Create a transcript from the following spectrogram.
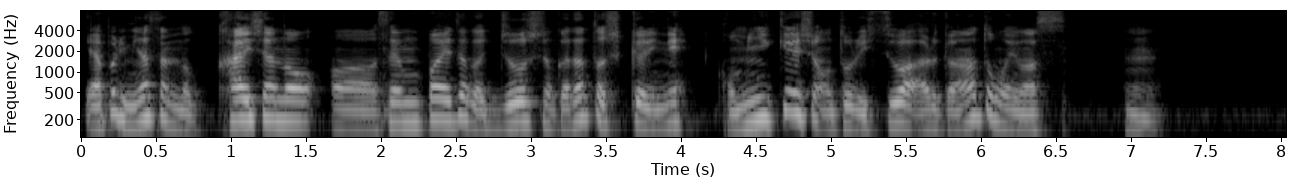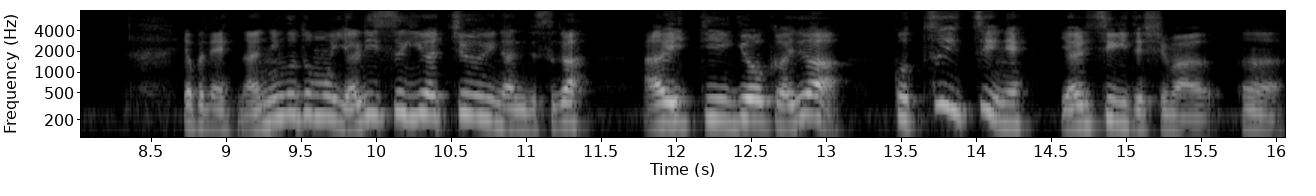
やっぱり皆さんの会社の先輩とか上司の方としっかりねコミュニケーションを取る必要はあるかなと思います、うん、やっぱね何事もやりすぎは注意なんですが IT 業界ではこうついついねやりすぎてしまう、うん、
